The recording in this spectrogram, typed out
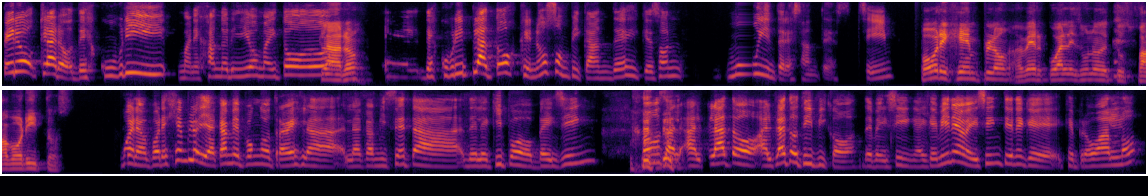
Pero claro, descubrí, manejando el idioma y todo, claro. Eh, descubrí platos que no son picantes y que son muy interesantes, ¿sí? Por ejemplo, a ver, ¿cuál es uno de tus favoritos? Bueno, por ejemplo, y acá me pongo otra vez la, camiseta del equipo Beijing. Vamos al, plato, al plato típico de Beijing. El que viene a Beijing tiene que, probarlo.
